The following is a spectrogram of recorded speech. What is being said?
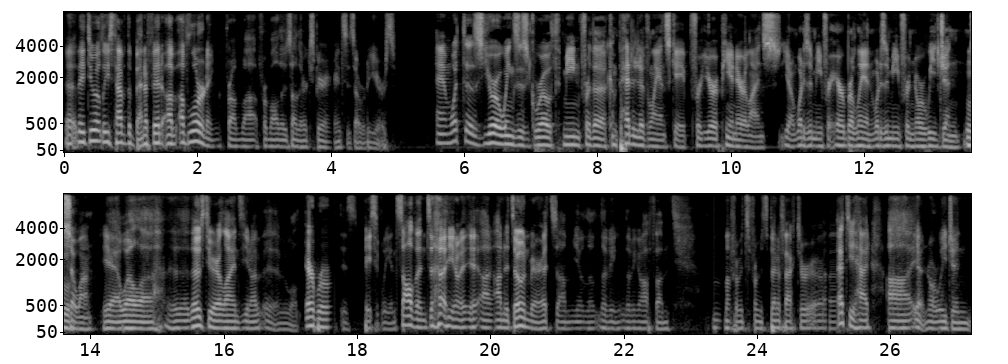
they do at least have the benefit of, of learning from from all those other experiences over the years. And what does Eurowings' growth mean for the competitive landscape for European airlines? You know, what does it mean for Air Berlin? What does it mean for Norwegian, and Ooh. so on? Yeah, well, uh, those two airlines, you know, uh, well, Air Berlin is basically insolvent, uh, you know, on, on, its own merits. Um, you know, living living off um from its from its benefactor uh, Etihad. Uh, you know, Norwegian,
